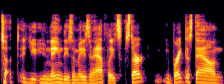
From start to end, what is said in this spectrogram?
t- you you name these amazing athletes. Start break us down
